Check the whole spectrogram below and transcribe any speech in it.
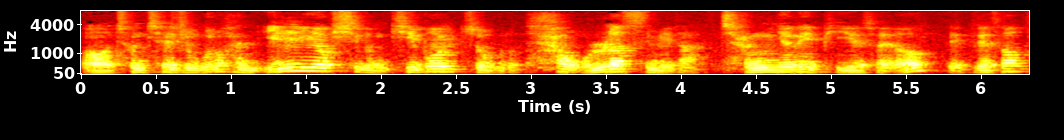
어, 전체적으로 한 1, 2억씩은 기본적으로 다 올랐습니다. 작년에 비해서요. 네, 그래서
